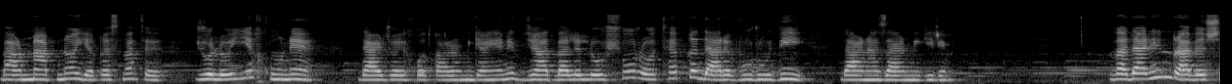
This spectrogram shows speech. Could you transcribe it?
بر مبنای قسمت جلویی خونه در جای خود قرار می‌گیرن. یعنی جدول لوشو رو طبق در ورودی در نظر می‌گیریم. و در این روش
